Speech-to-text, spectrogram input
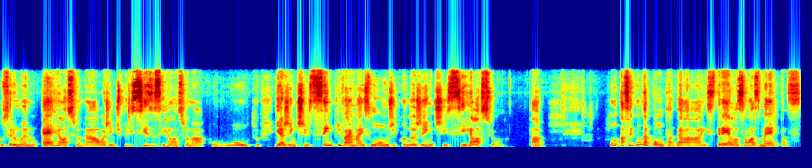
o ser humano é relacional, a gente precisa se relacionar com o outro e a gente sempre vai mais longe quando a gente se relaciona, tá? a segunda ponta da estrela são as metas.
